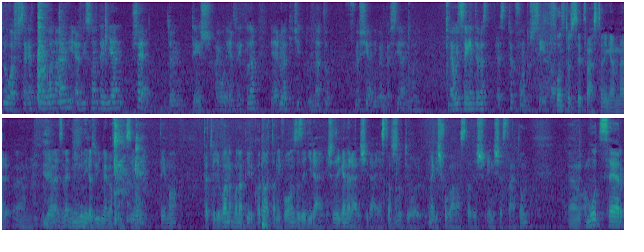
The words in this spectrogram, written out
lovas szerettél volna lenni, ez viszont egy ilyen saját döntés, ha jól érzékelem, erről egy kicsit tudnátok mesélni, vagy beszélni, hogy mert hogy szerintem ez, ez tök fontos szétválasztani. Fontos szétválasztani, igen, mert um, ugye ez mindig az ügy meg a funkció téma. Tehát, hogy van, van a pirkadat, ami vonz, az egy irány, és az egy generális irány, ezt abszolút jól meg is fogalmaztad, és én is ezt látom. A módszer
